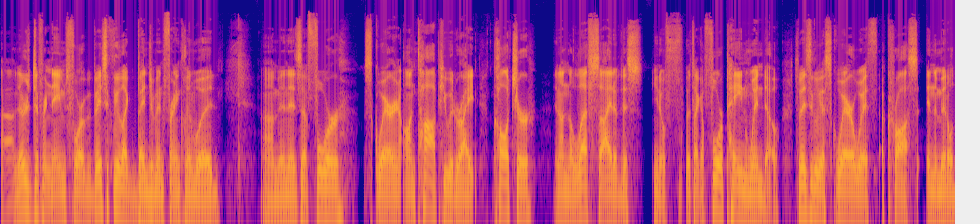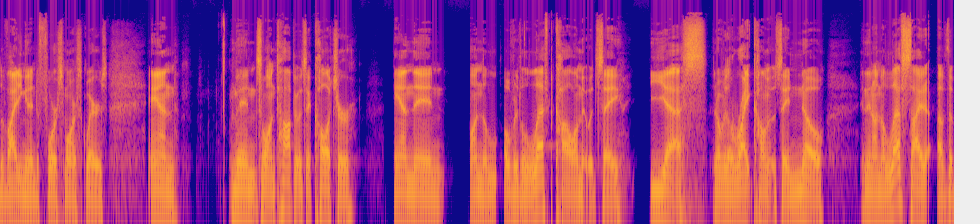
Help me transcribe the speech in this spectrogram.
Uh, there's different names for it, but basically like Benjamin Franklin would. Um, and it's a four square, and on top he would write culture, and on the left side of this, you know, f- it's like a four pane window. So basically a square with a cross in the middle, dividing it into four smaller squares. And then, so on top it would say culture, and then on the over the left column it would say yes, and over the right column it would say no, and then on the left side of the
